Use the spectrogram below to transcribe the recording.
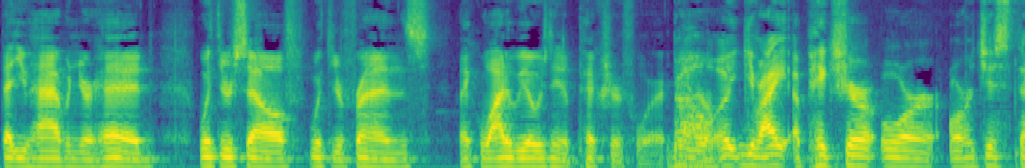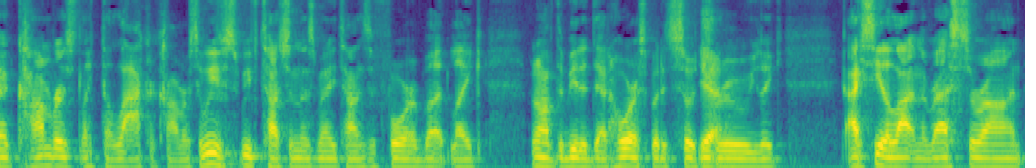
that you have in your head with yourself, with your friends? Like, why do we always need a picture for it? Bro, uh, you're right. A picture or or just the converse, like the lack of conversation. We've we've touched on this many times before, but like we don't have to beat a dead horse. But it's so Yeah. true. Like I see it a lot in the restaurant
